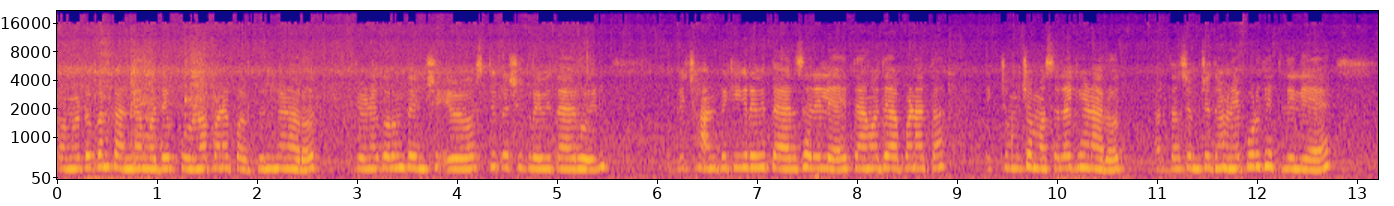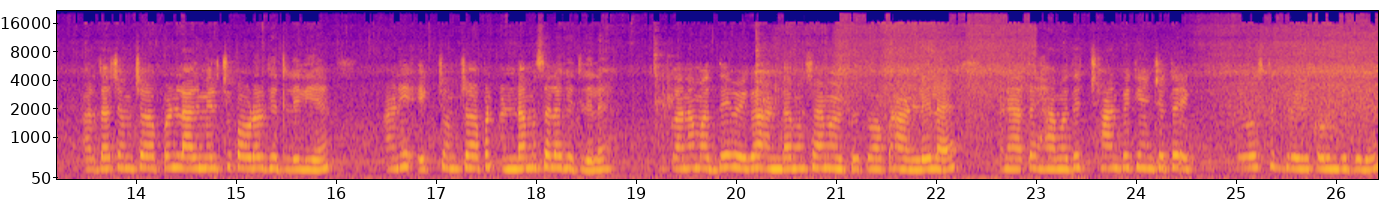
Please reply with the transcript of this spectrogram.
टोमॅटो पण कांद्यामध्ये पूर्णपणे परतून घेणार आहोत जेणेकरून त्यांची व्यवस्थित अशी ग्रेव्ही तयार होईल. आपली छानपैकी ग्रेव्ही तयार झालेली आहे. त्यामध्ये आपण आता एक चमचा मसाला घेणार आहोत. अर्धा चमचे धणेपूड घेतलेली आहे. अर्धा चमचा आपण लाल मिरची पावडर घेतलेली आहे आणि एक चमचा आपण अंडा मसाला घेतलेला आहे. दुकानामध्ये वेगळा अंडा मसाला मिळतो तो आपण आणलेला आहे. आणि आता ह्यामध्ये छानपैकी यांच्या तर एक व्यवस्थित ग्रेव्ही करून घेतलेली आहे.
